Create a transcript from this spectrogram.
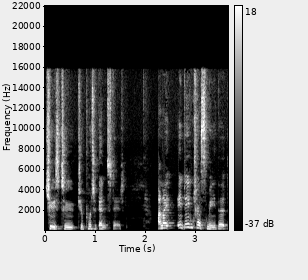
choose to to put against it. And I, it interests me that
